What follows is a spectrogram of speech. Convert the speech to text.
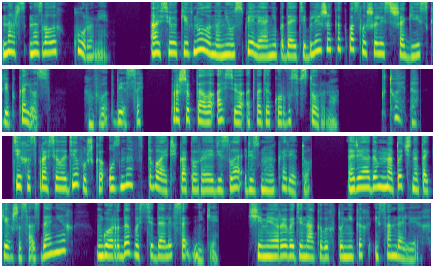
Нарс назвал их курами. Асио кивнула, но не успели они подойти ближе, как послышались шаги и скрип колес. «Вот бесы», — прошептала Асио, отводя Корвус в сторону. «Кто это?» — тихо спросила девушка, узнав тварь, которая везла резную карету. Рядом, на точно таких же созданиях, гордо восседали всадники. Химеры в одинаковых туниках и сандалиях.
